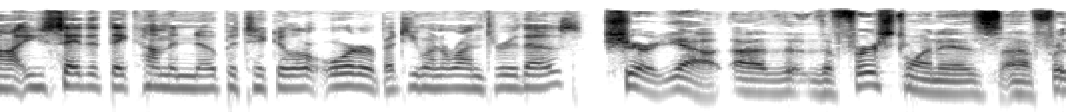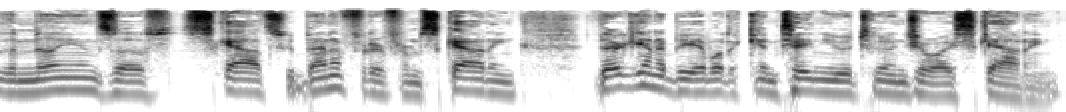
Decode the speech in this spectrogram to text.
Uh, you say that they come in no particular order, but do you want to run through those? Sure, yeah. Uh, the, the first one is uh, for the millions of scouts who benefited from scouting, they're going to be able to continue to enjoy scouting.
